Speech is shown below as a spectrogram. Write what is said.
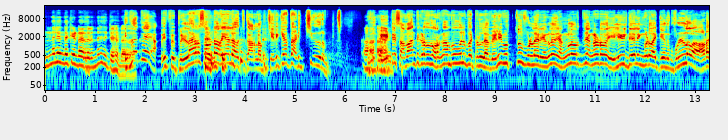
ഇന്നലെ എന്തൊക്കെ ഉണ്ടായിരുന്നു? ഇന്നലെ സിറ്റുവേഷൻ പിള്ളേരുടെ സൗണ്ട് അറിയാലോ കാർലോ ചെവിക്കകത്ത് അടിച്ചു കീറും. വീട്ടിൽ സമാനത്തിൽ കിടന്ന് ഉറങ്ങാൻ പോലും പറ്റില്ല വെളി മൊത്തം ഫുള്ളായിരുന്നു ഞങ്ങൾ ഞങ്ങളെ ഓർത്ത് ഞങ്ങളുടെ എലി വിദ്യയിലും ഇങ്ങോട്ട് പറ്റിയത് ഫുള്ള് അവിടെ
